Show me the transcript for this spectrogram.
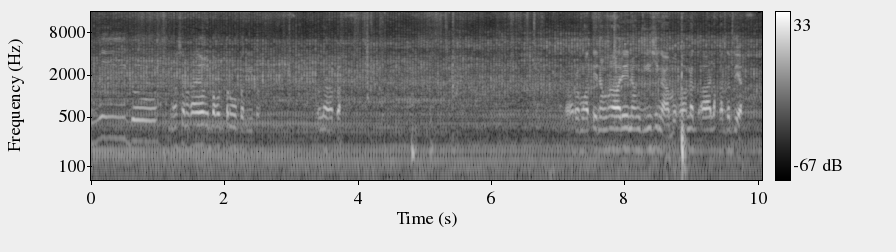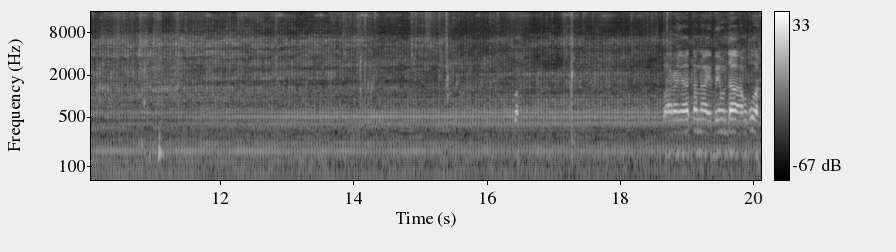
Amigo. Nasaan kaya yung iba kong tropa dito? Wala pa. Para mga tinanghali ng gising ah. Mukhang nag-alak kagabi ah. Para yata na iba yung daan ko ah.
